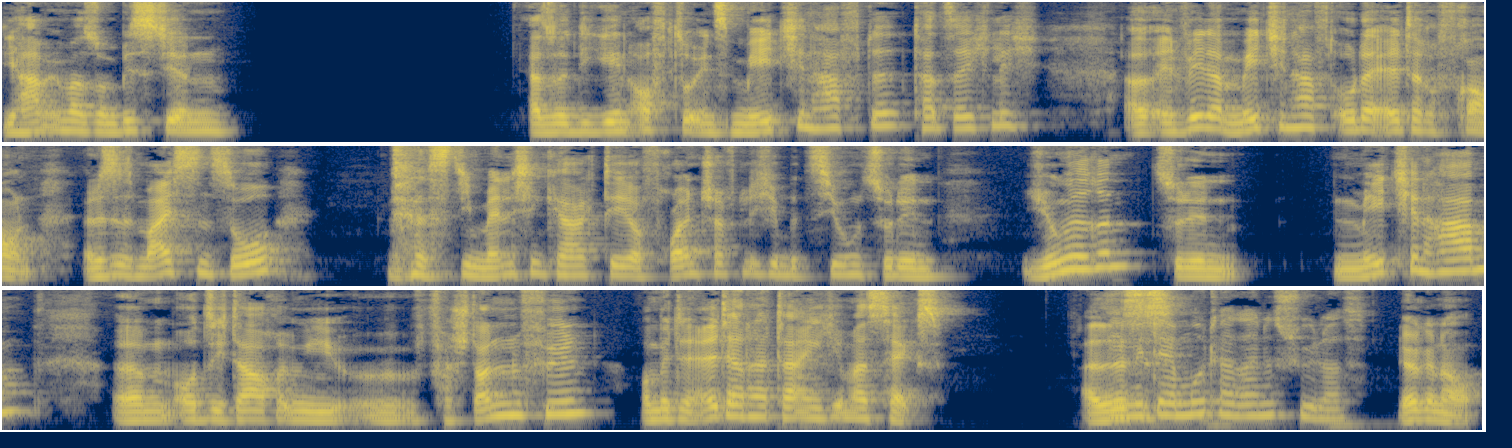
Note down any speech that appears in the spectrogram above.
die haben immer so ein bisschen, also die gehen oft so ins Mädchenhafte tatsächlich. Also entweder mädchenhaft oder ältere Frauen. Und es ist meistens so, dass die männlichen Charaktere freundschaftliche Beziehungen zu den Jüngeren, zu den Mädchen haben ähm, und sich da auch irgendwie äh, verstanden fühlen. Und mit den Älteren hat er eigentlich immer Sex. Also das mit ist, der Mutter seines Schülers. Ja, genau.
